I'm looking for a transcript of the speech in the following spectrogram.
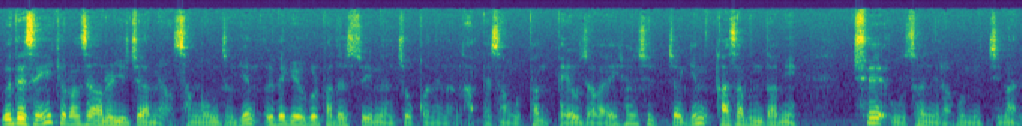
의대생이 결혼 생활을 유지하며 성공적인 의대 교육을 받을 수 있는 조건에는 앞에서 언급한 배우자와의 현실적인 가사 분담이 최우선이라고 믿지만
